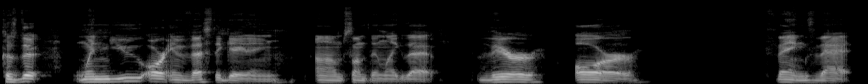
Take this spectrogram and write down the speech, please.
because the when you are investigating um something like that there are things that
